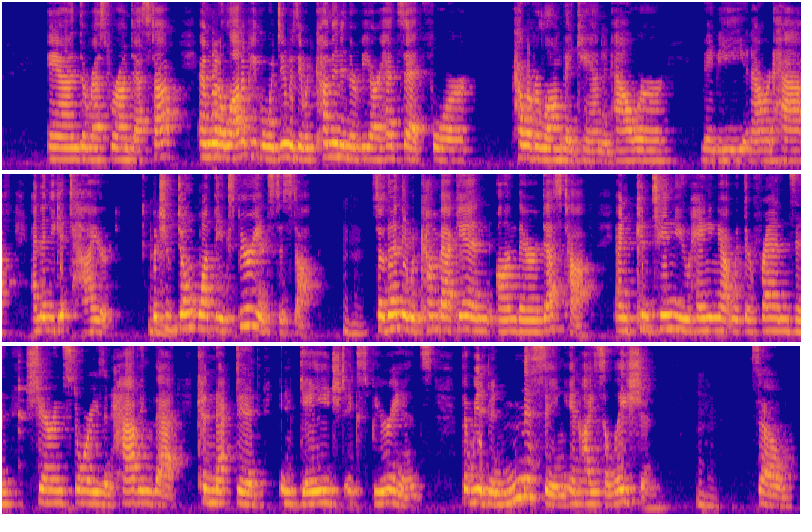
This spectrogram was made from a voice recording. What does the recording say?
and the rest were on desktop. And what a lot of people would do is they would come in in their VR headset for however long they can an hour, maybe an hour and a half, and then you get tired. But you don't want the experience to stop. Mhm. So then they would come back in on their desktop and continue hanging out with their friends and sharing stories and having that connected, engaged experience that we had been missing in isolation. Mhm. So,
